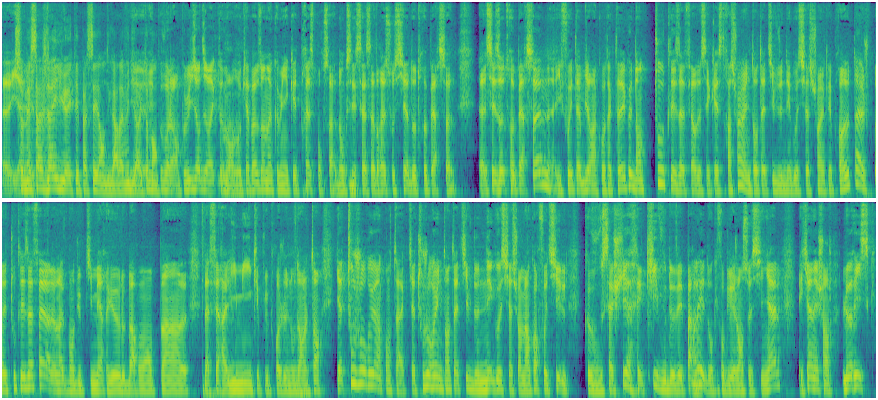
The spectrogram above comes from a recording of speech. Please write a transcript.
euh, Ce message-là, il lui a été passé en garde à vue directement. Voilà, on peut lui dire directement. Donc, il n'y a pas besoin d'un communiqué de presse pour ça. Donc, Mm. ça s'adresse aussi à d'autres personnes. Euh, ces autres personnes, il faut établir un contact avec eux. Dans toutes les affaires de séquestration, il y a une tentative de négociation avec les preneurs d'otages. Vous prenez toutes les affaires, l'enlèvement du petit Mérieux, le baron en pain, euh, l'affaire Alimi, qui est plus proche de nous dans le temps. Il y a toujours eu un contact, il y a toujours eu une tentative de négociation. Mais encore faut-il que vous sachiez avec qui vous devez parler. Donc, il faut que les gens se signalent et qu'il y ait un échange. Le risque,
